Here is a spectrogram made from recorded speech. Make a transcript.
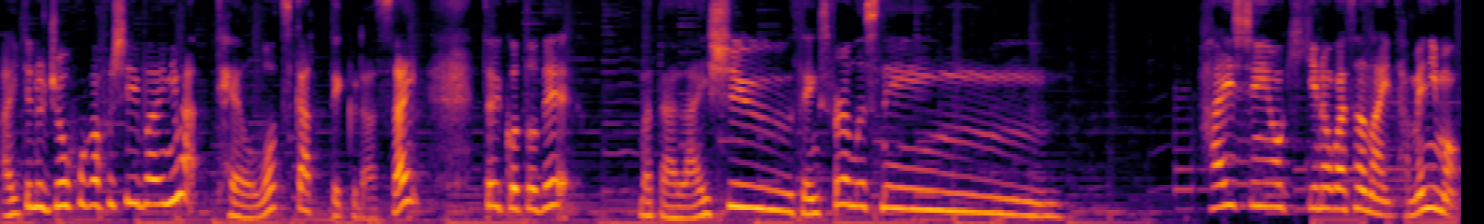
相手の情報が欲しい場合には tell を使ってください。ということで、また来週 Thanks for listening! 配信を聞き逃さないためにも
